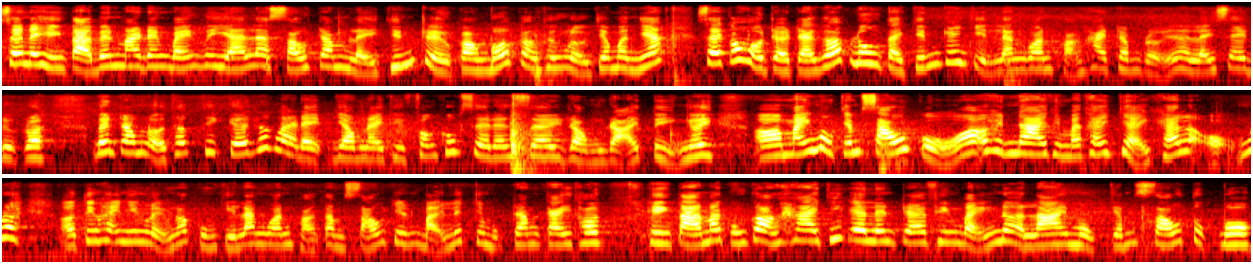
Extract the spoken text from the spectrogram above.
Xe này hiện tại bên Mai đang bán với giá là 609 triệu Còn bớt cần thương lượng cho mình nhé. Xe có hỗ trợ trả góp luôn Tài chính các anh chị lanh quanh khoảng 250 là lấy xe được rồi. Bên trong nội thất thiết kế rất là đẹp Dòng này thì phân khúc sedan C rộng rãi tiện nghi. À, Máy 1.6 của Hyundai thì Mai thấy chạy khá là ổn rồi. À, Tiêu hao nhiên liệu nó cũng chỉ lanh quanh quanh khoảng tầm 6 trên 7 lít cho 100 cây thôi Hiện tại Mai cũng còn hai chiếc Elantra phiên bản N-Line 1.6 turbo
